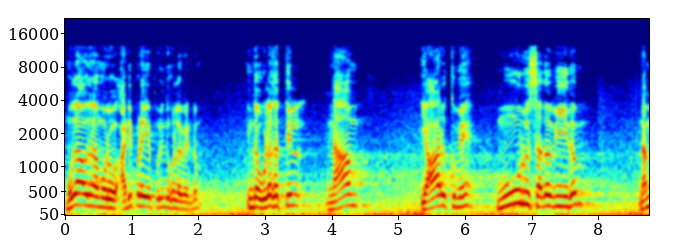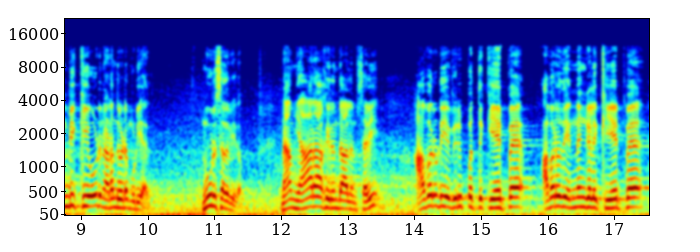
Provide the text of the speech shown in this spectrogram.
முதலாவது நாம் ஒரு அடிப்படையை புரிந்து கொள்ள வேண்டும். இந்த உலகத்தில் நாம் யாருக்குமே நூறு சதவீதம் நம்பிக்கையோடு நடந்துவிட முடியாது. நூறு சதவீதம். நாம் யாராக இருந்தாலும் சரி அவருடைய விருப்பத்துக்கு ஏற்ப அவரது எண்ணங்களுக்கு ஏற்ப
